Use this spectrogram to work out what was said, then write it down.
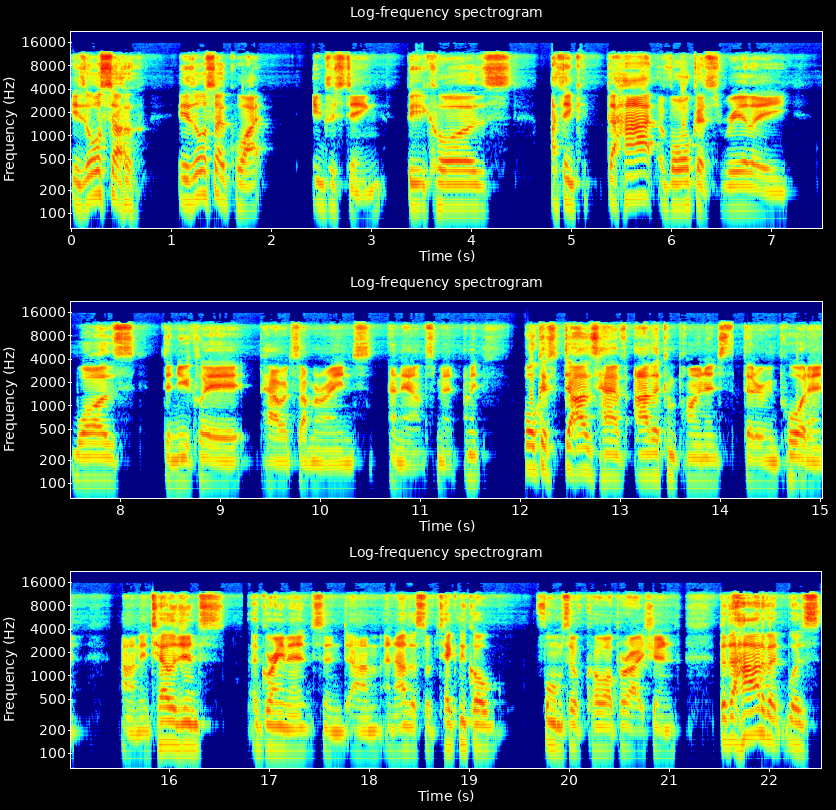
is also is also quite interesting because I think the heart of AUKUS really was the nuclear powered submarines announcement. I mean, AUKUS does have other components that are important, um, intelligence agreements and um, and other sort of technical forms of cooperation. But the heart of it was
